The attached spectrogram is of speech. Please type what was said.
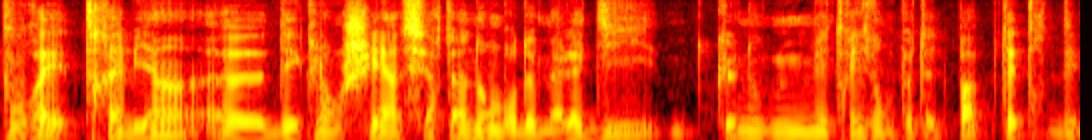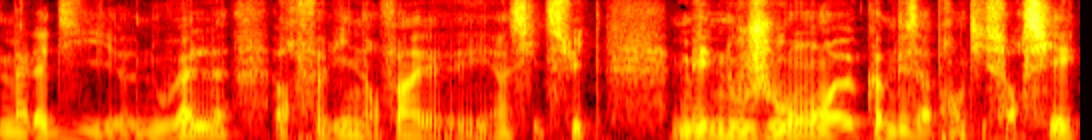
pourrait très bien euh, déclencher un certain nombre de maladies que nous ne maîtrisons peut-être pas, peut-être des maladies euh, nouvelles, orphelines, enfin et ainsi de suite. Mais nous jouons comme des apprentis sorciers.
